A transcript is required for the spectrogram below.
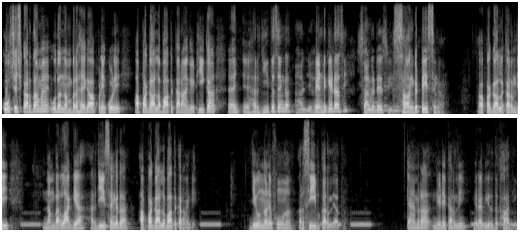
ਕੋਸ਼ਿਸ਼ ਕਰਦਾ ਮੈਂ। ਉਹਦਾ ਨੰਬਰ ਹੈਗਾ ਆਪਣੇ ਕੋਲੇ। ਆਪਾਂ ਗੱਲਬਾਤ ਕਰਾਂਗੇ ਠੀਕ ਆ? ਹਰਜੀਤ ਸਿੰਘ? ਹਾਂਜੀ। ਪਿੰਡ ਕਿਹੜਾ ਸੀ? ਸੰਗਟੇ ਸੀ। ਸੰਗ ਢੇਸੀਆਂ। ਆਪਾਂ ਗੱਲ ਕਰਨ ਦੀ ਨੰਬਰ ਲੱਗ ਗਿਆ ਹਰਜੀਤ ਸਿੰਘ ਦਾ। ਆਪਾਂ ਗੱਲਬਾਤ ਕਰਾਂਗੇ। ਜੇ ਉਹਨਾਂ ਨੇ ਫੋਨ ਰਿਸੀਵ ਕਰ ਲਿਆ ਤਾਂ। ਕੈਮਰਾ ਨੇੜੇ ਕਰ ਲਈ ਮੇਰਾ ਵੀਰ ਦਿਖਾ ਦੀ।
